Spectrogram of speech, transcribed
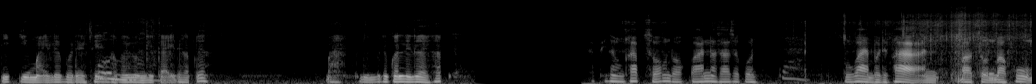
ติดกิ่งใหม่เลยบ่ได้เฟ้เข้าไปโอ้ยเบิ่งมาไกลๆเด้อครับเด้อไปลุ้นไปด้วยกันเรื่อยๆครับครับ พี่น้องครับสองดอกบานเนาะภาษาสกุลจ้ะเมื่อวานบริผ้าอันบาวต้นบาวพุ่ม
